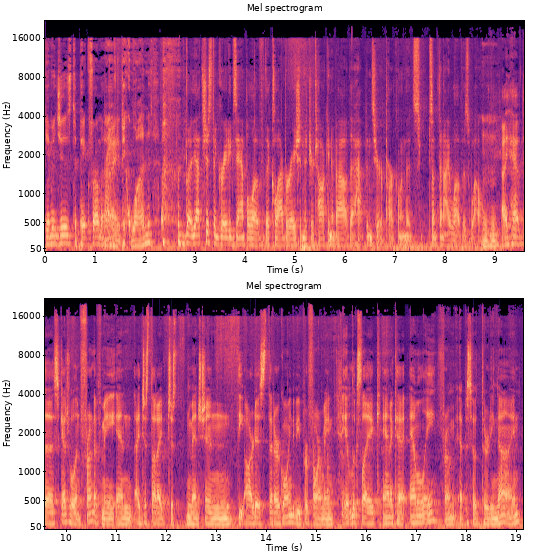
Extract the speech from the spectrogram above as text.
images to pick from, and I have to pick one. but that's just a great example of the collaboration that you're talking about that happens here at Parkland. That's something I love as well. Mm-hmm. I have the schedule in front of me, and I just thought I'd just mention the artists that are going to be performing. It looks like Annika Emily from episode 39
